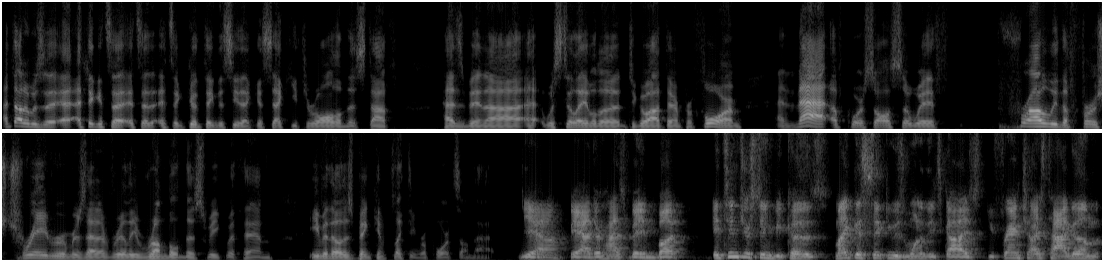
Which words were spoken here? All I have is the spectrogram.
I thought it was a, I think it's a it's a it's a good thing to see that Gesicki through all of this stuff has been uh was still able to to go out there and perform. And that, of course, also with probably the first trade rumors that have really rumbled this week with him, even though there's been conflicting reports on that. Yeah, yeah, there has been, but it's interesting because Mike Gesicki was one of these guys. You franchise tag him,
